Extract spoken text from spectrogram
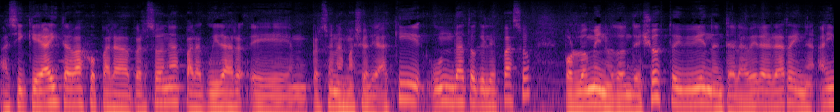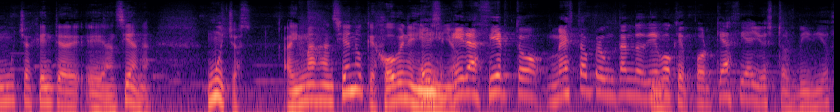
Así que hay trabajo para personas, para cuidar eh, personas mayores. Aquí un dato que les paso, por lo menos donde yo estoy viviendo en Talavera de la Reina, hay mucha gente eh, anciana, muchos. Hay más ancianos que jóvenes y Es- niños. era cierto, me ha estado preguntando Diego que por qué hacía yo estos vídeos.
